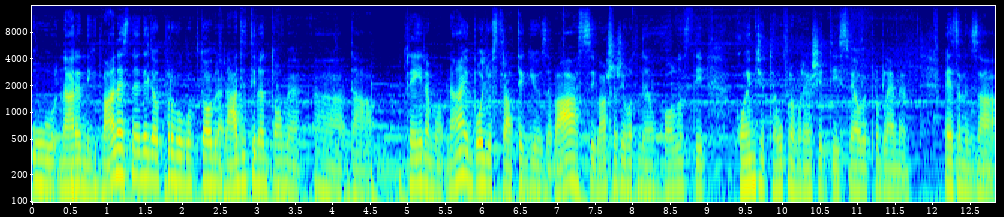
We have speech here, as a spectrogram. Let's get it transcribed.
u narednih 12 nedelja od 1. oktobra raditi na tome kreiramo najbolju strategiju za vas i vaše životne okolnosti kojim ćete upravo rešiti sve ove probleme vezane za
